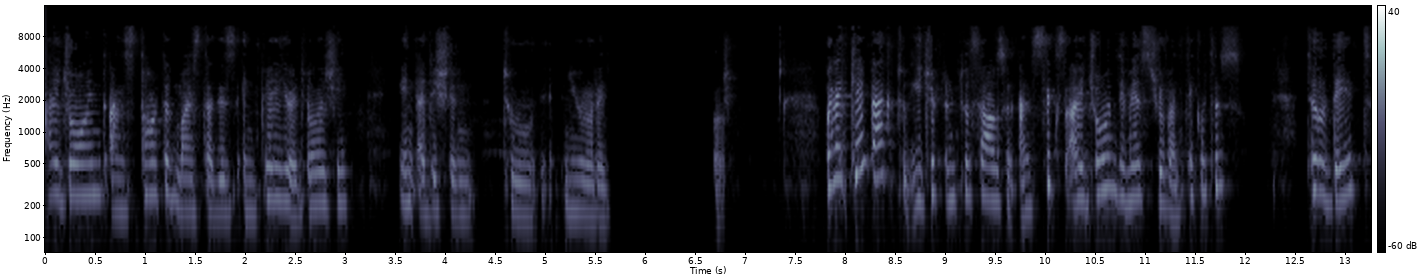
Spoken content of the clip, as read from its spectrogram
I joined and started my studies in paleoradiology in addition to neuroradiology. When I came back to Egypt in 2006, I joined the Ministry of Antiquities till date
